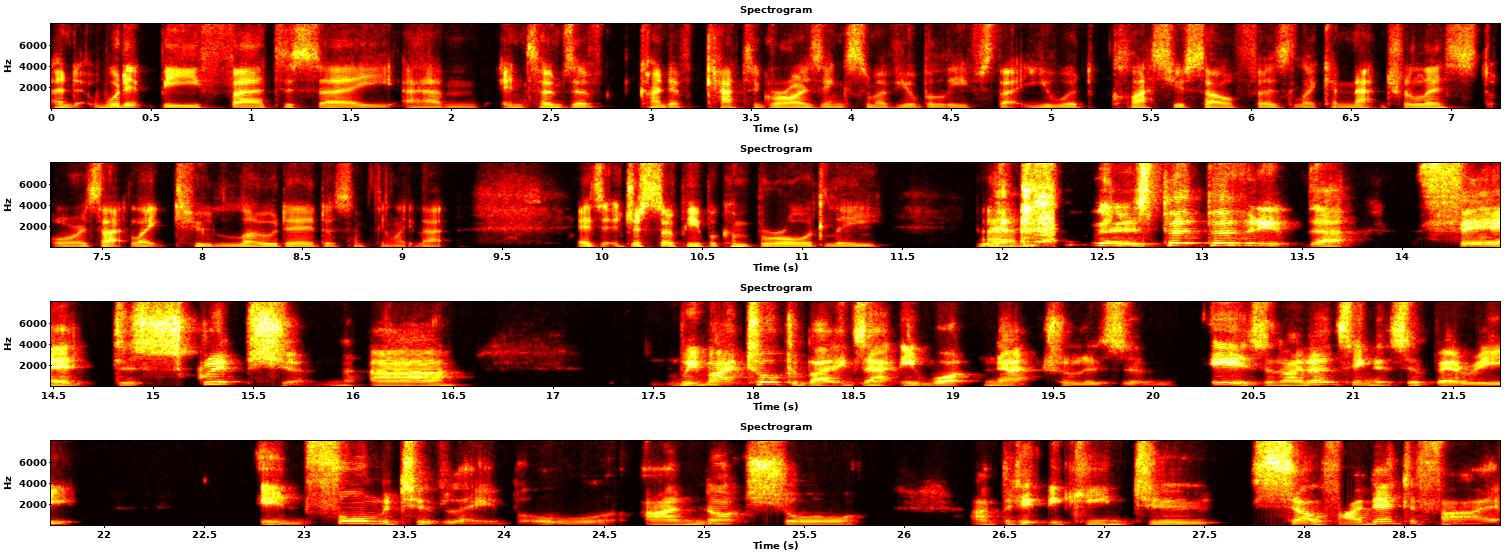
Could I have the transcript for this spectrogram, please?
And would it be fair to say, um, in terms of kind of categorizing some of your beliefs, that you would class yourself as like a naturalist, or is that like too loaded or something like that? Is it just so people can broadly? Um... Yeah, it's perfectly that fair description. Uh, we might talk about exactly what naturalism is, and I don't think it's a very informative label. I'm not sure I'm particularly keen to self identify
